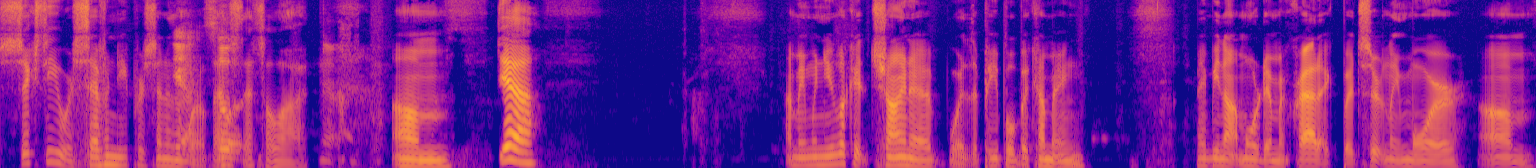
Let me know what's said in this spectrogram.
Sixty or seventy percent of the yeah world. That's so that's a lot. yeah Um, yeah. I mean, when you look at China, where the people becoming maybe not more democratic, but certainly more um,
